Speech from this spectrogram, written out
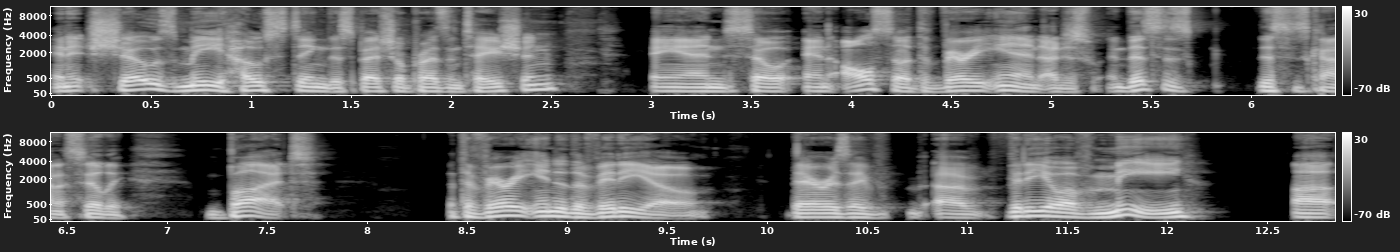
and it shows me hosting the special presentation. And so, and also at the very end, I just and this is this is kind of silly, but at the very end of the video, there is a, a video of me uh,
